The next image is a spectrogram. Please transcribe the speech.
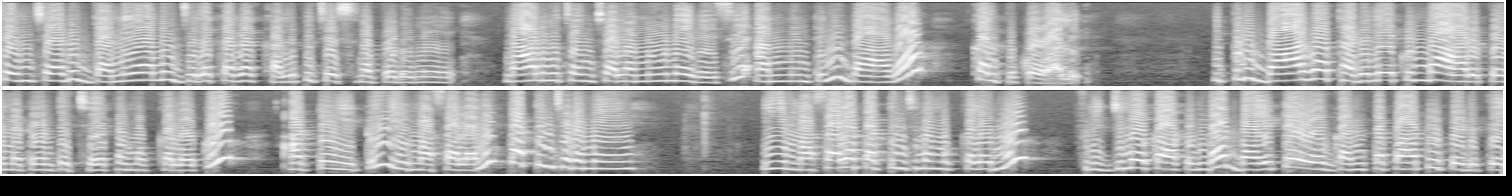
చెంచాడు ధనియాలు జీలకర్ర కలిపి చేసిన పొడిని నాలుగు చెంచాల నూనె వేసి అన్నింటిని బాగా కలుపుకోవాలి. ఇప్పుడు బాగా తడి లేకుండా ఆరిపోయినటువంటి చేప ముక్కలకు అటు ఇటు ఈ మసాలాని పట్టించడమే. ఈ మసాలా పట్టించిన ముక్కలను ఫ్రిడ్జ్లో కాకుండా బయటే ఓ గంట పాటు పెడితే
